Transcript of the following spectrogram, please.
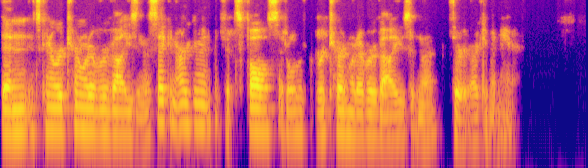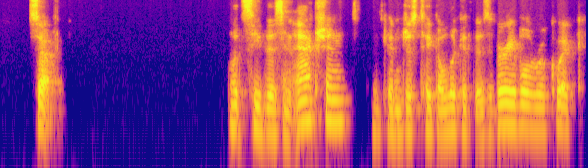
then it's going to return whatever values in the second argument. If it's false, it'll return whatever values in the third argument here. So let's see this in action. We can just take a look at this variable real quick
